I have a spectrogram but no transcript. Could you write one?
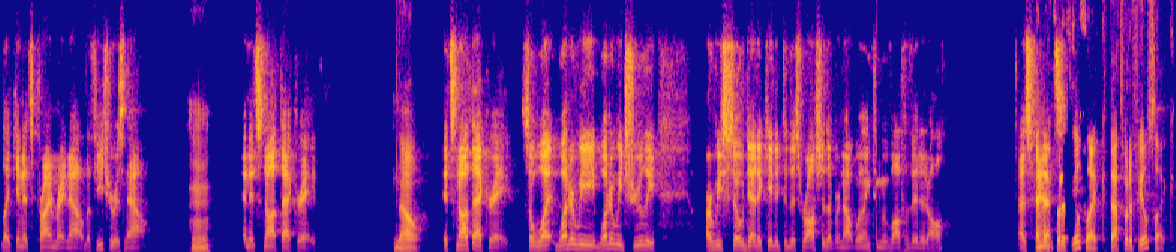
like in its prime right now. The future is now Mm. and it's not that great. No. It's not that great. So what what are we what are we truly are we so dedicated to this roster that we're not willing to move off of it at all? As fans, And that's what it feels like. That's what it feels like.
